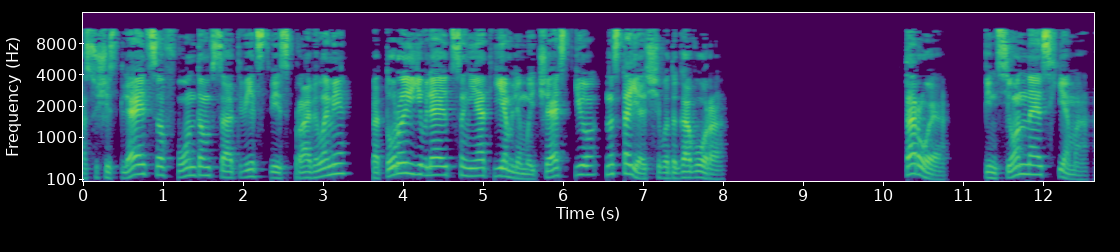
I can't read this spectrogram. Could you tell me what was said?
осуществляется фондом в соответствии с правилами, которые являются неотъемлемой частью настоящего договора. Второе. Пенсионная схема.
